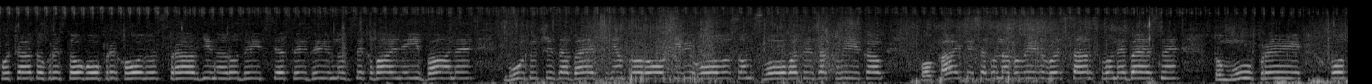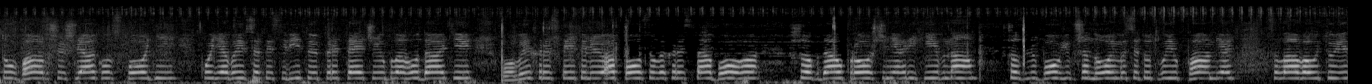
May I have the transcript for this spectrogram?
початок Христового приходу справді народився ти дивно всехвальний Іване, будучи завершенням пророків і голосом слова ти закликав, покайтеся, бо наблизилось Царство Небесне. Тому, приготувавши шлях Господній, появився ти світою предтечею благодаті, моли Хрестителю, апостоли Христа Бога, щоб дав прощення гріхів нам що з любов'ю вшануємося ту твою пам'ять. Слава Отцю і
